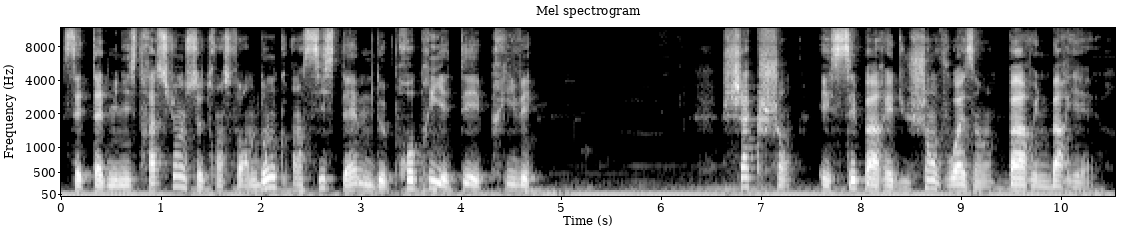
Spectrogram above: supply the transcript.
Cette administration se transforme donc en système de propriété privée. Chaque champ est séparé du champ voisin par une barrière.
